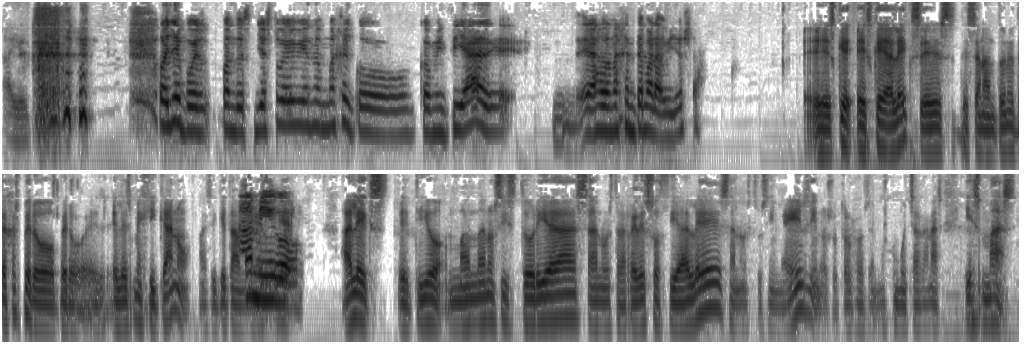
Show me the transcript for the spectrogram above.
Ahí Oye, pues cuando yo estuve viviendo en México con mi tía, eh, era una gente maravillosa. Es que, es que Alex es de San Antonio, Texas, pero, pero él, él es mexicano, así que también. Amigo. Alex, eh, tío, mándanos historias a nuestras redes sociales, a nuestros emails y nosotros lo hacemos con muchas ganas. Y es más,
